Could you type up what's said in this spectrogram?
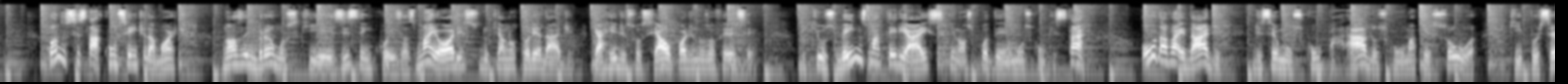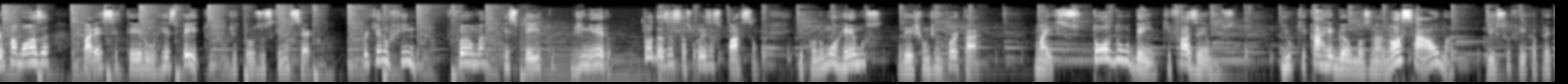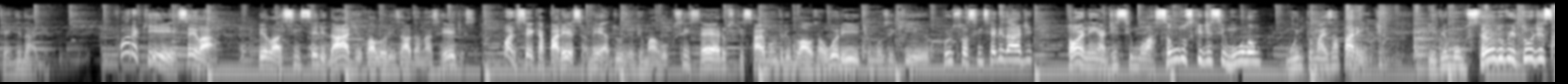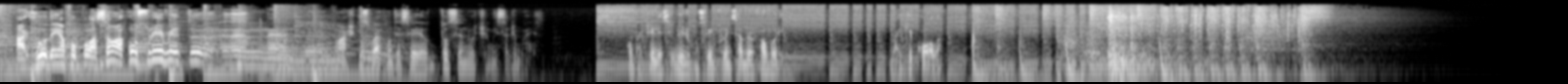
Quando se está consciente da morte, nós lembramos que existem coisas maiores do que a notoriedade que a rede social pode nos oferecer, do que os bens materiais que nós podemos conquistar, ou da vaidade de sermos comparados com uma pessoa que, por ser famosa, parece ter o respeito de todos os que nos cercam. Porque no fim, fama, respeito, dinheiro, todas essas coisas passam e quando morremos deixam de importar. Mas todo o bem que fazemos e o que carregamos na nossa alma, isso fica para a eternidade. Fora que, sei lá, pela sinceridade valorizada nas redes, pode ser que apareça meia dúzia de malucos sinceros que saibam driblar os algoritmos e que, por sua sinceridade, tornem a dissimulação dos que dissimulam muito mais aparente. E demonstrando virtudes, ajudem a população a construir virtudes. Não acho que isso vai acontecer, eu tô sendo otimista demais. Compartilhe esse vídeo com seu influenciador favorito. Vai que cola.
